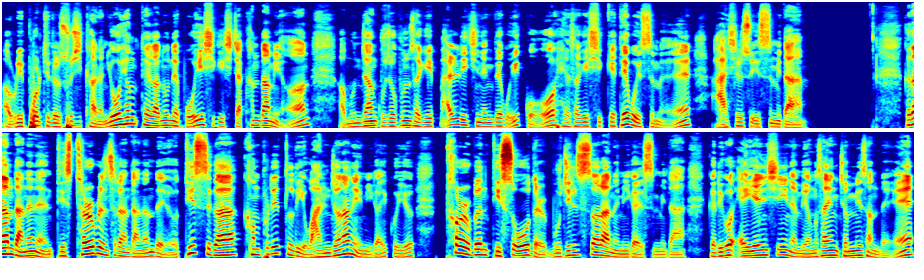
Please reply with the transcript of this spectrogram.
reported를 수식하는 요 형태가 눈에 보이시기 시작한다면 문장 구조 분석이 빨리 진행되고 있고 해석이 쉽게 되고 있음을 아실 수 있습니다. 그 다음 단어는 disturbance라는 단어인데요. dis가 completely 완전한 의미가 있고요. turb은 disorder, 무질서라는 의미가 있습니다. 그리고 anc는 명사형 전미서인데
